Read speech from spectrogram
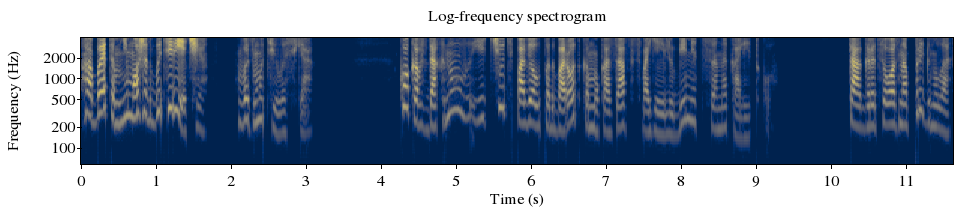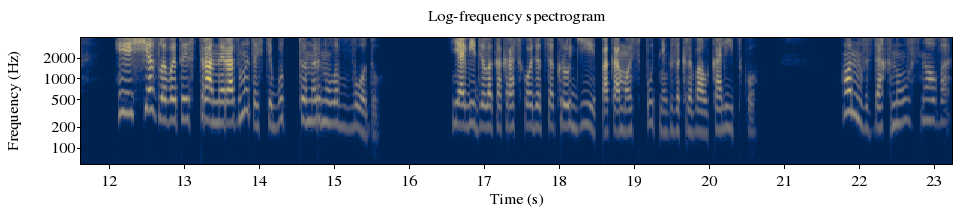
Об этом не может быть и речи, возмутилась я. Кока вздохнул и чуть повел подбородком, указав своей любимице на калитку. Та грациозно прыгнула и исчезла в этой странной размытости, будто нырнула в воду. Я видела, как расходятся круги, пока мой спутник закрывал калитку. Он вздохнул снова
